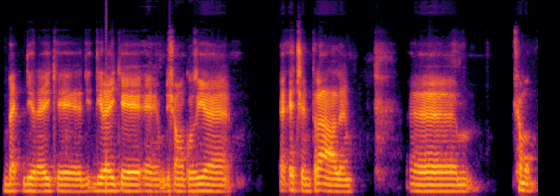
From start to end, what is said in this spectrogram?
Beh, direi che, direi che è, diciamo così, è, è, è centrale. Eh, diciamo,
